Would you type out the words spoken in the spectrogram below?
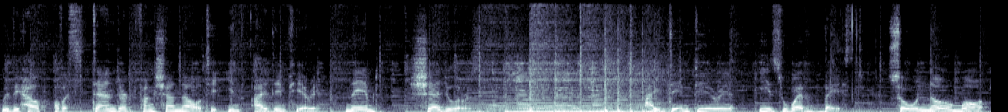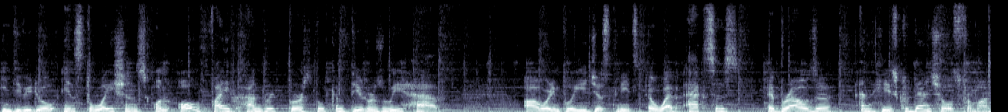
with the help of a standard functionality in iDempiere named Schedulers. iDempiere is web-based, so no more individual installations on all 500 personal computers we have. Our employee just needs a web access, a browser and his credentials from us.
